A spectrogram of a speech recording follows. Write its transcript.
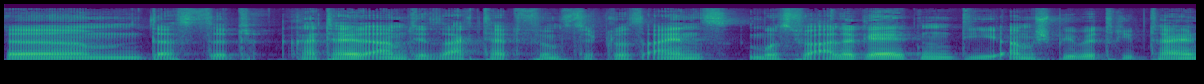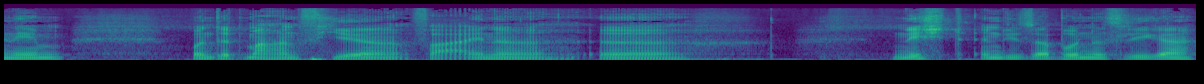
ähm, dass das Kartellamt gesagt hat, 50 plus 1 muss für alle gelten, die am Spielbetrieb teilnehmen. Und das machen vier Vereine äh, nicht in dieser Bundesliga.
